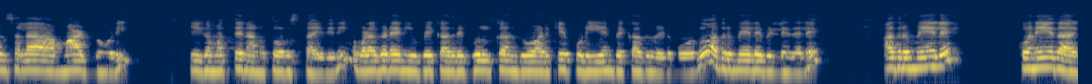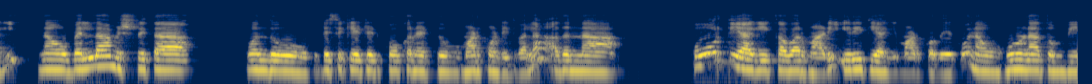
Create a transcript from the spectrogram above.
ಒಂದ್ಸಲ ಮಾಡಿ ನೋಡಿ. ಈಗ ಮತ್ತೆ ನಾನು ತೋರಿಸ್ತಾ ಇದ್ದೀನಿ. ಒಳಗಡೆ ನೀವು ಬೇಕಾದ್ರೆ ಗುಲ್ಕಂದು, ಅಡಿಕೆ ಪುಡಿ ಏನ್ ಬೇಕಾದ್ರೂ ಇಡ್ಬೋದು. ಅದ್ರ ಮೇಲೆ ವಿಳ್ಳೆದೆಲೆ ಅದ್ರ ಮೇಲೆ ಕೊನೆಯದಾಗಿ ನಾವು ಬೆಲ್ಲ ಮಿಶ್ರಿತ ಒಂದು ಡೆಸಿಕೇಟೆಡ್ ಕೋಕೋನಟ್ ಮಾಡ್ಕೊಂಡಿದ್ವಲ್ಲ, ಅದನ್ನ ಪೂರ್ತಿಯಾಗಿ ಕವರ್ ಮಾಡಿ ಈ ರೀತಿಯಾಗಿ ಮಾಡ್ಕೋಬೇಕು. ನಾವು ಹೂರ್ಣ ತುಂಬಿ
